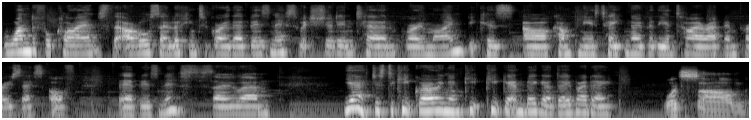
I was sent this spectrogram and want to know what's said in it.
wonderful clients that are also looking to grow their business, which should in turn grow mine because our company is taking over the entire admin process of their business. So, um, yeah, just to keep growing and keep keep getting bigger day by day. What's um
